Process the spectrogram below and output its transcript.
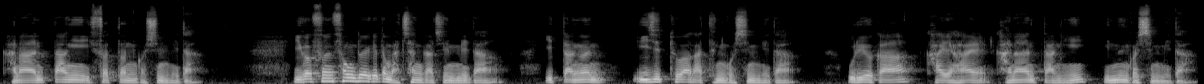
가나안 땅이 있었던 것입니다. 이것은 성도에게도 마찬가지입니다. 이 땅은 이집트와 같은 곳입니다. 우리가 가야 할 가나안 땅이 있는 것입니다.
